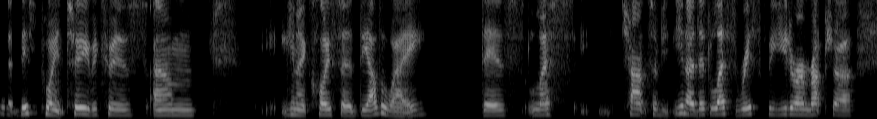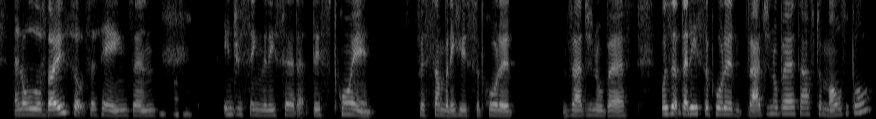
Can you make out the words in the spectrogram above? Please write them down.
but, at this point too, because um, you know, closer the other way, there's less chance of you know, there's less risk for uterine rupture and all of those sorts of things. And mm-hmm. interesting that he said at this point, for somebody who supported vaginal birth, was it that he supported vaginal birth after multiple?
